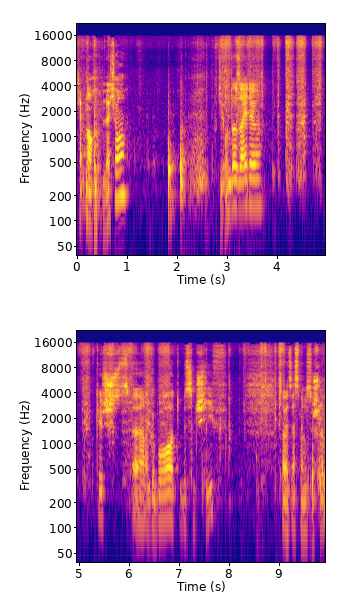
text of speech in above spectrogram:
Ich habe noch Löcher auf die Unterseite äh, gebohrt, ein bisschen schief. Das war jetzt erstmal nicht so schlimm.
